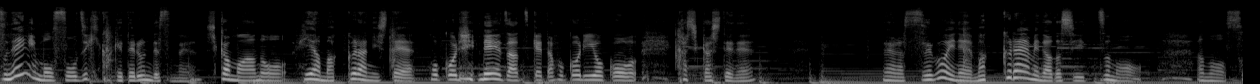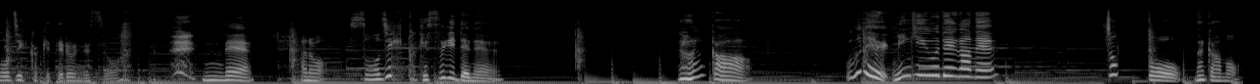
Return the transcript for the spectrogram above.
常にもう掃除機かけてるんですね。しかもあの部屋真っ暗にしてほこりレーザーつけたほこりをこう可視化してね。だからすごいね真っ暗闇で私いつもあの掃除機かけてるんですよ。であの掃除機かけすぎてねなんか腕右腕がねちょっとなんかあの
